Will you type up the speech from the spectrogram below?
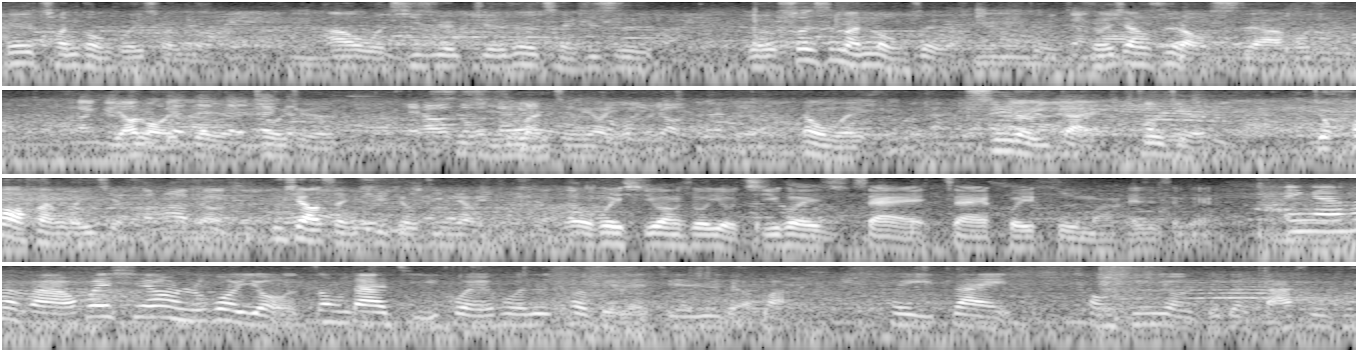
因为传统归传统，啊，我其实觉得这个成绩是有算是蛮拢醉的，可能像是老师啊，或者比较老一辈的，就会觉得是其实蛮重要一个。那我们新的一代就会觉得。就化繁为简，不需要省去就尽量。那我会希望说有机会再再恢复吗？还是怎么样？应该会吧。会希望如果有重大集会或者是特别的节日的话，可以再重新有这个达数进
